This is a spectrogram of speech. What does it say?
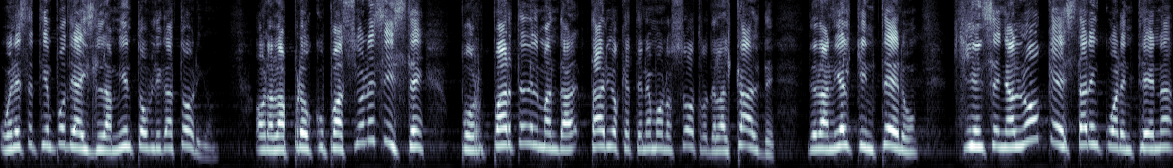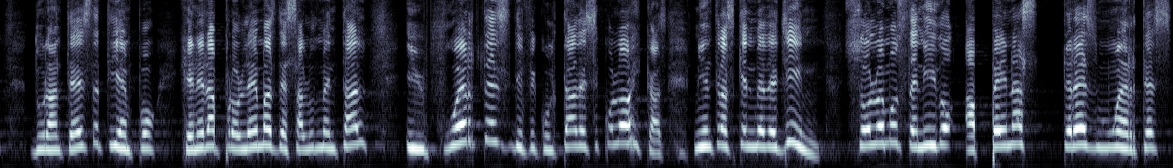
o en este tiempo de aislamiento obligatorio. Ahora, la preocupación existe por parte del mandatario que tenemos nosotros, del alcalde, de Daniel Quintero, quien señaló que estar en cuarentena durante este tiempo genera problemas de salud mental y fuertes dificultades psicológicas, mientras que en Medellín solo hemos tenido apenas tres muertes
